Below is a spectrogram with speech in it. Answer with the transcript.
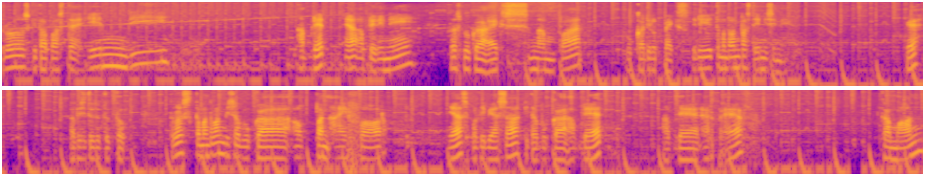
Terus kita pastein di update ya update ini. Terus buka x64 buka packs. Jadi teman-teman pastiin di sini. Oke? Habis itu tutup. Terus teman-teman bisa buka open i4 ya seperti biasa kita buka update. Update rpf common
